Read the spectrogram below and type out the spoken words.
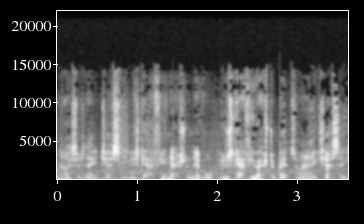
Nice as an HSE, you just get a few extra nibble, you just get a few extra bits on an HSE.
